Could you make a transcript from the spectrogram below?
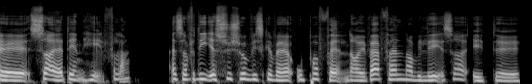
øh, så er den helt for lang. Altså, fordi jeg synes jo, vi skal være upåfaldende, og i hvert fald, når vi læser et, øh,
